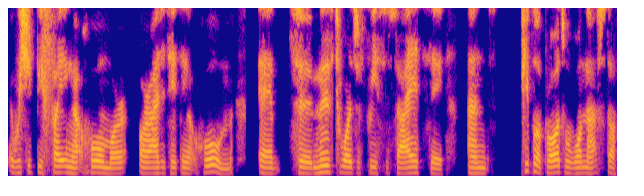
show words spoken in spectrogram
We should be fighting at home or, or agitating at home uh, to move towards a free society and people abroad will want that stuff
